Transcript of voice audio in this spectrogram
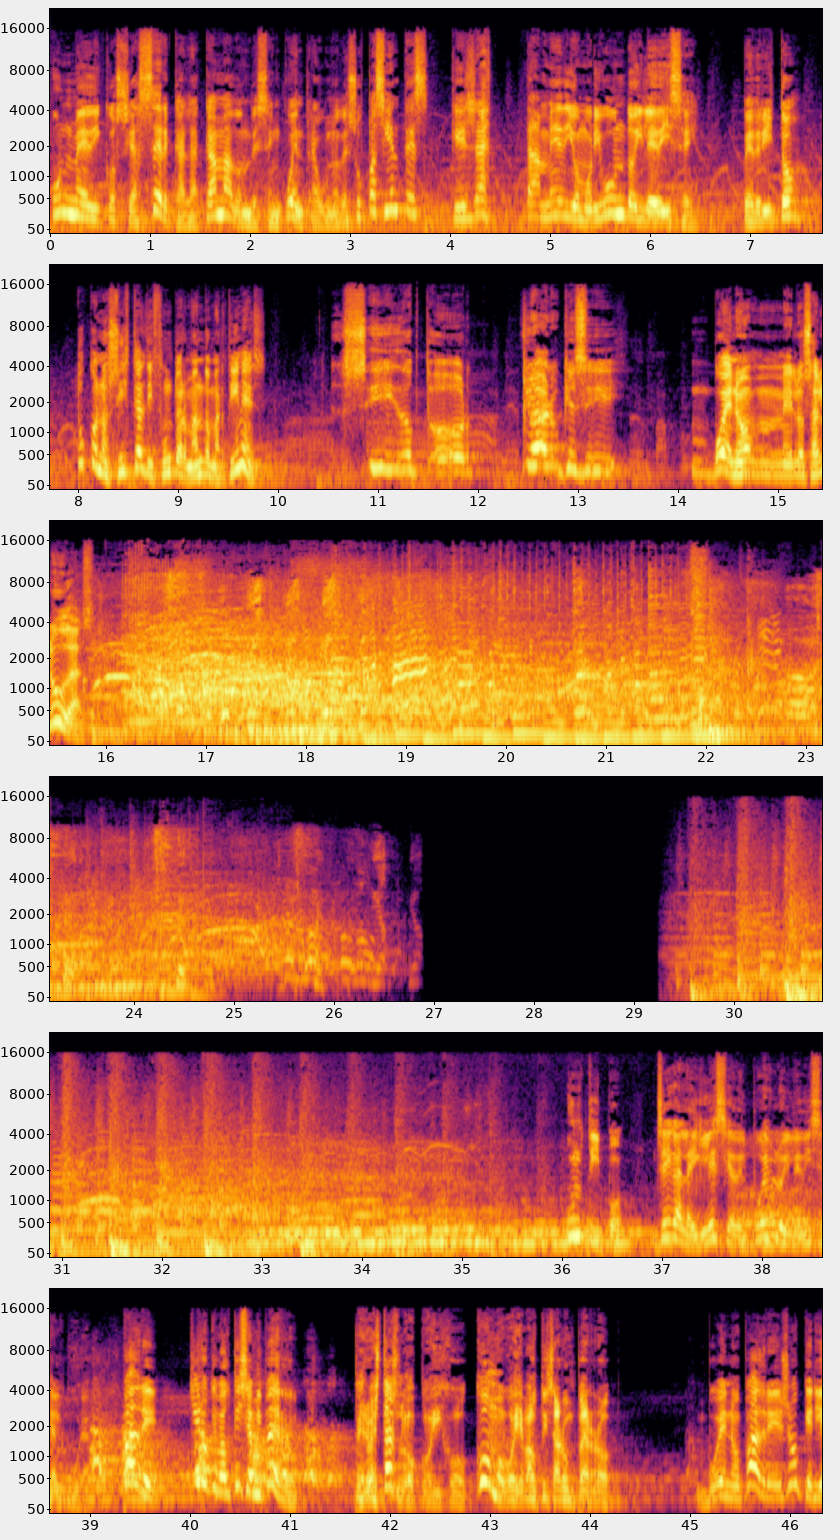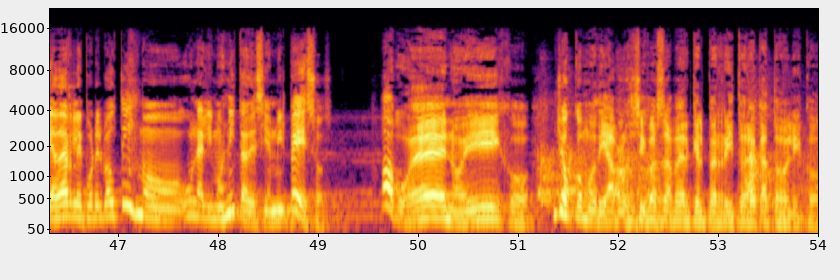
Un médico se acerca a la cama donde se encuentra uno de sus pacientes que ya está medio moribundo y le dice, Pedrito, ¿tú conociste al difunto Armando Martínez? Sí, doctor. Claro que sí. Bueno, me lo saludas. Llega a la iglesia del pueblo y le dice al cura, Padre, quiero que bautice a mi perro. Pero estás loco, hijo. ¿Cómo voy a bautizar un perro? Bueno, padre, yo quería darle por el bautismo una limosnita de 100 mil pesos. Ah, bueno, hijo. Yo como diablos iba a saber que el perrito era católico.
